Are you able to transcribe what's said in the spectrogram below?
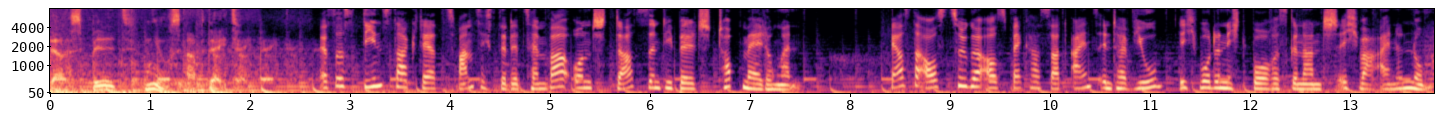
Das Bild News Update. Es ist Dienstag, der 20. Dezember und das sind die Bild Topmeldungen. Erste Auszüge aus Beckers Sat 1 Interview. Ich wurde nicht Boris genannt, ich war eine Nummer.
